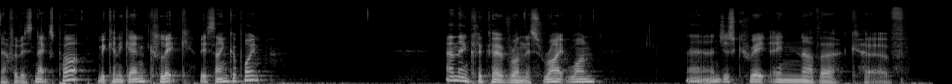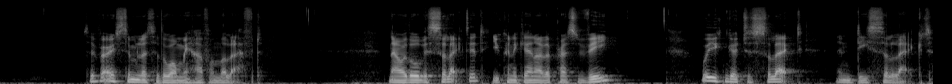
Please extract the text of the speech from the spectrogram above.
Now for this next part, we can again click this anchor point and then click over on this right one and just create another curve. So very similar to the one we have on the left. Now with all this selected, you can again either press V or you can go to select and deselect.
